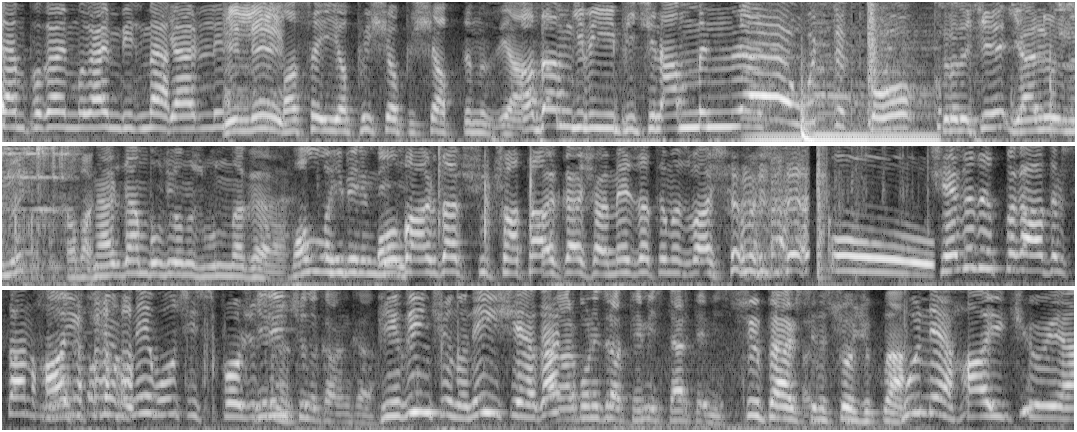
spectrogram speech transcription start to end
Ben prime prime bilmem. Yerli. Milli. Masayı yapış yapış yaptınız ya. Adam gibi yiyip için amınla. Sıradaki yerli ürünümüz. Nereden buluyorsunuz bunları? Vallahi benim değil. O bardak şu çatal. Arkadaşlar mezatımız başlamıştı. Oo. Sheridan Brothers'tan Haikyuu. ne bu siz sporcusunuz? Pirinç unu kanka. Pirinç unu ne işe yarar? Karbonhidrat temiz tertemiz. Süpersiniz çocuklar. Bu ne Haikyuu ya?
